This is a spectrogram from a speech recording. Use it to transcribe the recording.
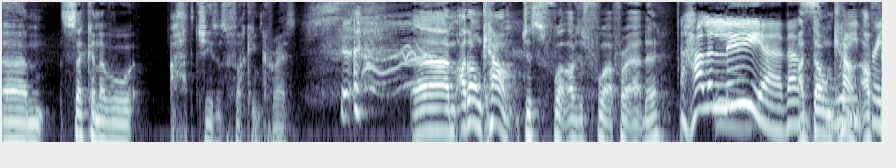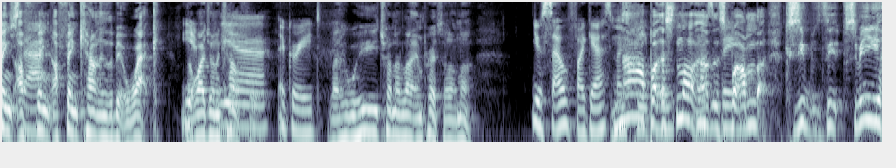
Um, second of all, ah, Jesus fucking Christ. um, I don't count. Just thought I just thought I'd throw it out there. Hallelujah! I don't we count. I think preach I that. think I think counting is a bit whack. Like, Yeah. why do you want to count Yeah. for? Agreed. Like, who, who are you trying to like impress? I don't know. Yourself, I guess. Most Nah, people but it's not. must It's, be. but I'm not because see, see, me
